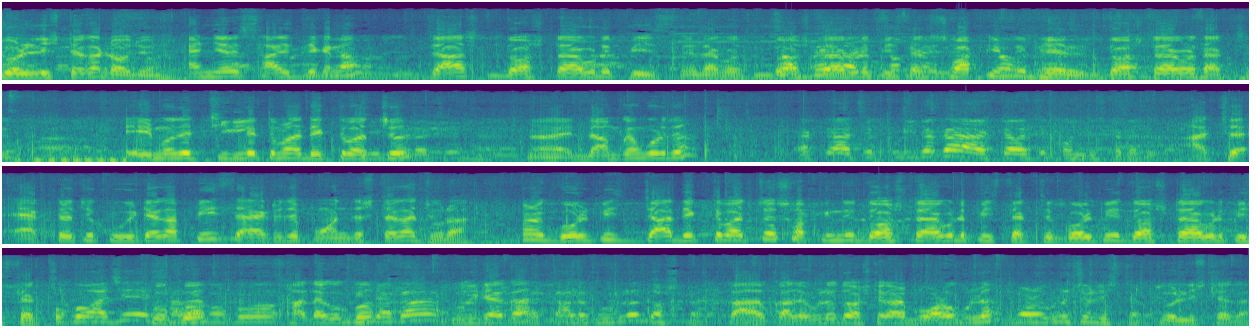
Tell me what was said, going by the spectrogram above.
চল্লিশ টাকা ডজন অ্যাঞ্জেলের সাইজ দেখে নাও। জাস্ট দশ টাকা করে পিস দেখো দশ টাকা করে পিস থাকছে সব কিন্তু ভেল। দশ টাকা করে থাকছে। এর মধ্যে চিগলে তোমরা দেখতে পাচ্ছ। হ্যাঁ, দাম কেমন করে দাও একটা আছে কুড়ি টাকা একটা আছে পঞ্চাশ টাকা জোড়া। আচ্ছা একটা হচ্ছে কুড়ি টাকা পিস আর একটা হচ্ছে পঞ্চাশ টাকা জোড়া। গোল পিস যা দেখতে পাচ্ছ সব কিন্তু দশ টাকা করে পিস থাকছে। গোল পিস দশ টাকা করে পিস থাকছে। কোকো আছে কোকো সাদা কোকো কুড়ি টাকা কুড়ি কালো কোকোগুলো দশ টাকা। কালো- কালোগুলো দশ টাকা আর বড়গুলো? বড়গুলো চল্লিশ টাকা। চল্লিশ টাকা।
